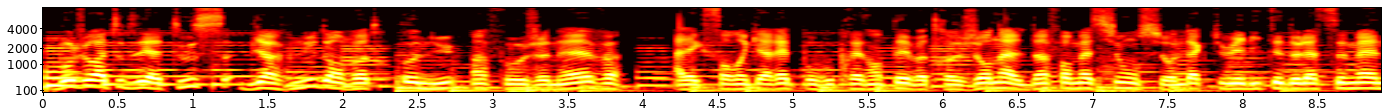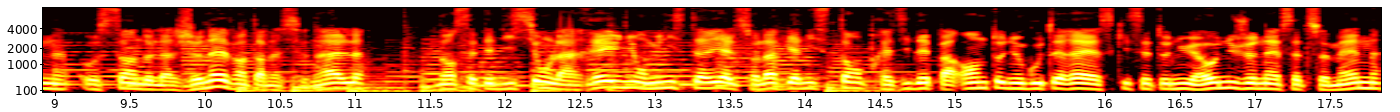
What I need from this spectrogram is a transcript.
Bonjour à toutes et à tous, bienvenue dans votre ONU Info Genève. Alexandre Carrette pour vous présenter votre journal d'information sur l'actualité de la semaine au sein de la Genève internationale. Dans cette édition, la réunion ministérielle sur l'Afghanistan présidée par Antonio Guterres qui s'est tenue à ONU Genève cette semaine,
